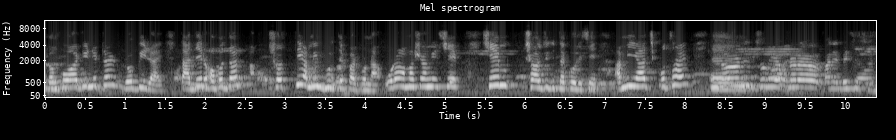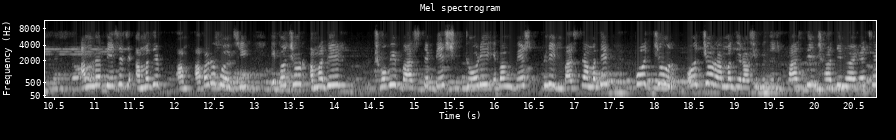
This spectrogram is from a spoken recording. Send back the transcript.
এবং কোঅর্ডিনেটর রবি রায় তাদের অবদান সত্যি আমি ভুলতে পারব না। ওরা আমার সঙ্গে সে সেম সহযোগিতা করেছে। আমি আজ কোথায় ছবি আপনারা মানে বেঁচেছি আমরা বেঁচেছি আমাদের আবারও বলছি এবছর আমাদের ছবি বাঁচতে বেস্ট স্টোরি এবং বেস্ট ফিল্ম বাঁচতে আমাদের প্রচুর প্রচুর আমাদের অসুবিধা হচ্ছে। পাঁচ দিন ছ দিন হয়ে গেছে।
